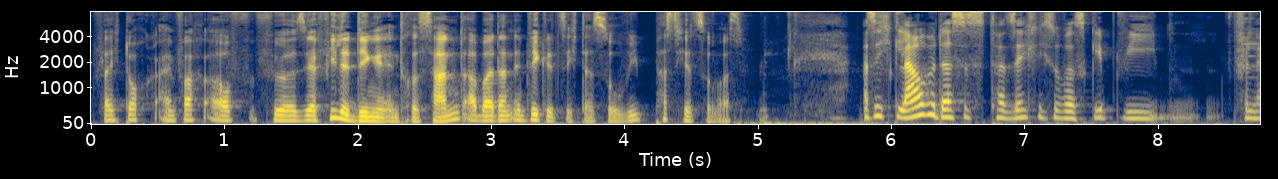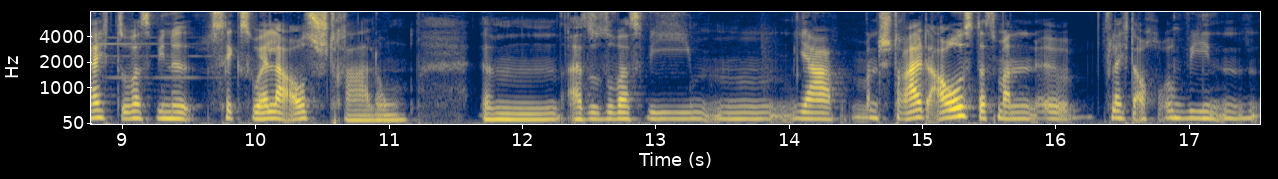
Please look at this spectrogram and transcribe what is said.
vielleicht doch einfach auf für sehr viele Dinge interessant, aber dann entwickelt sich das so. Wie passiert sowas? Also ich glaube, dass es tatsächlich sowas gibt wie vielleicht sowas wie eine sexuelle Ausstrahlung. Ähm, also sowas wie, mm, ja, man strahlt aus, dass man äh, vielleicht auch irgendwie ein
